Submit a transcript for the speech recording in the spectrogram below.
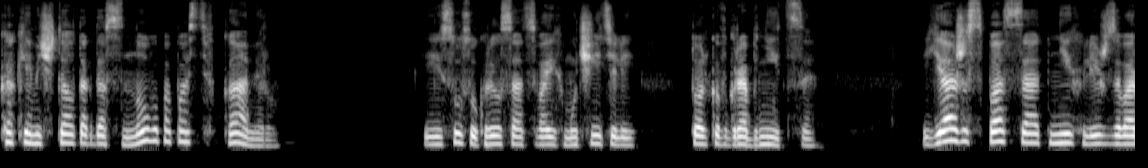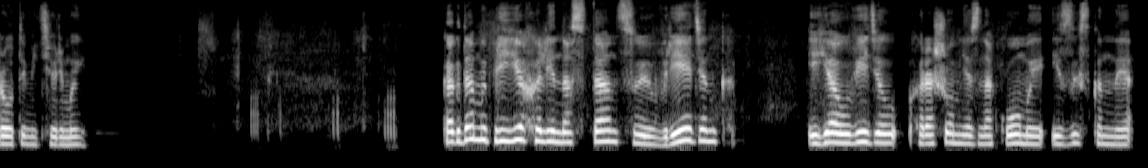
Как я мечтал тогда снова попасть в камеру. Иисус укрылся от своих мучителей только в гробнице. Я же спасся от них лишь за воротами тюрьмы. Когда мы приехали на станцию в Рединг, и я увидел хорошо мне знакомые изысканные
